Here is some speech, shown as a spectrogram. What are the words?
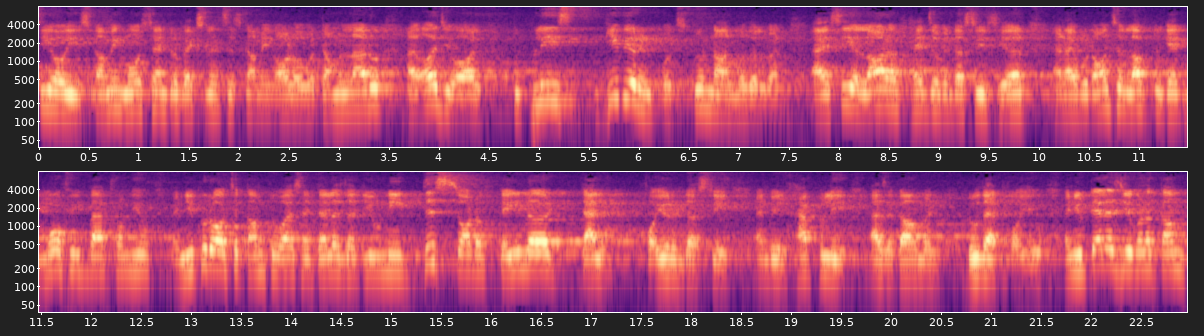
more is coming, more Center of Excellence is coming all over Tamil Nadu. I urge you all to please give your inputs to Nan Mudalvan. I see a lot of heads of industries here and I would also love to get more feedback from you and you could also come to us and tell us that you need this sort of tailored talent for your industry and we'll happily as a government do that for you. And you tell us you're going to come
